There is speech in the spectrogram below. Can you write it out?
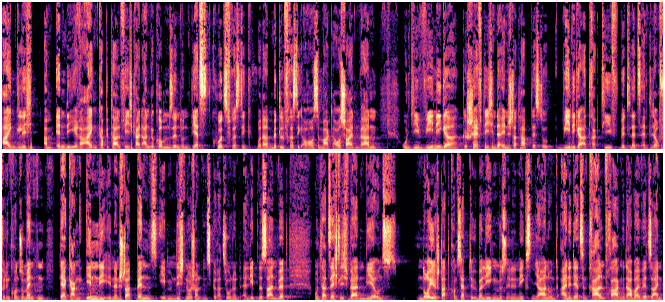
eigentlich am Ende ihrer Eigenkapitalfähigkeit angekommen sind und jetzt kurzfristig oder mittelfristig auch aus dem Markt ausscheiden werden. Und je weniger Geschäfte ich in der Innenstadt habe, desto weniger attraktiv wird letztendlich auch für den Konsumenten der Gang in die Innenstadt, wenn es eben nicht nur schon Inspiration und Erlebnis sein wird. Und tatsächlich werden wir uns neue Stadtkonzepte überlegen müssen in den nächsten Jahren. Und eine der zentralen Fragen dabei wird sein,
